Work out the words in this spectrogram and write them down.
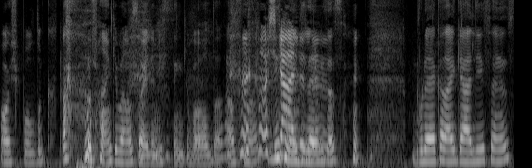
Hoş bulduk. Sanki bana söylemişsin gibi oldu. Aslında Hoş dinleyicilerimize Buraya kadar geldiyseniz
